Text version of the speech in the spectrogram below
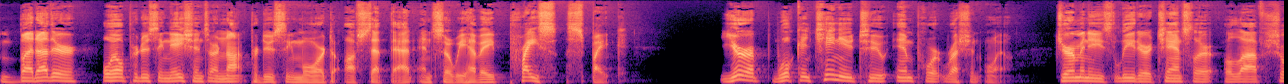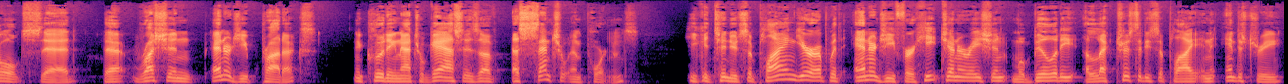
but other oil producing nations are not producing more to offset that. And so we have a price spike. Europe will continue to import Russian oil. Germany's leader, Chancellor Olaf Scholz, said that Russian energy products, including natural gas, is of essential importance. He continued supplying Europe with energy for heat generation, mobility, electricity supply, and industry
